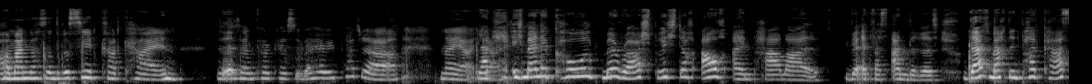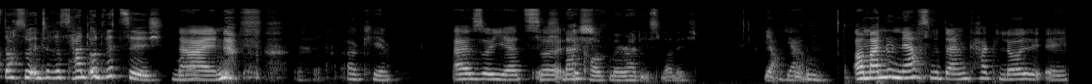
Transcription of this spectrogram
Oh Mann, das interessiert gerade keinen. Das ist ein Podcast über Harry Potter. Naja, Ja, egal. ich meine, Cold Mirror spricht doch auch ein paar Mal über etwas anderes. Und das macht den Podcast doch so interessant und witzig. Nein. Okay. Okay. Also jetzt. Ich äh, mag ich, Cold Mirror, die ist lollig. Ja. Ja. Mhm. oh Mann, du nervst mit deinem Kack-Lol, ey.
